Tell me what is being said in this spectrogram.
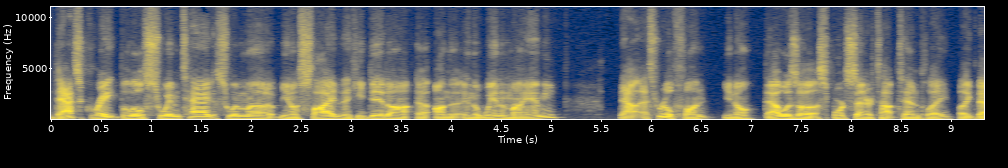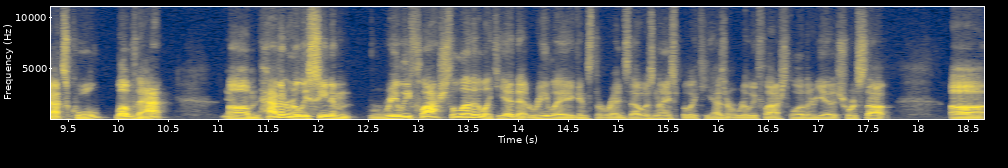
that's great. The little swim tag, swim, uh, you know, slide that he did on, uh, on the in the win in Miami, now that's real fun. You know, that was a Sports Center top 10 play. Like that's cool. Love that. Yeah. Um, haven't really seen him really flash the leather. Like he had that relay against the Reds. That was nice, but like he hasn't really flashed the leather yet at shortstop. Uh,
